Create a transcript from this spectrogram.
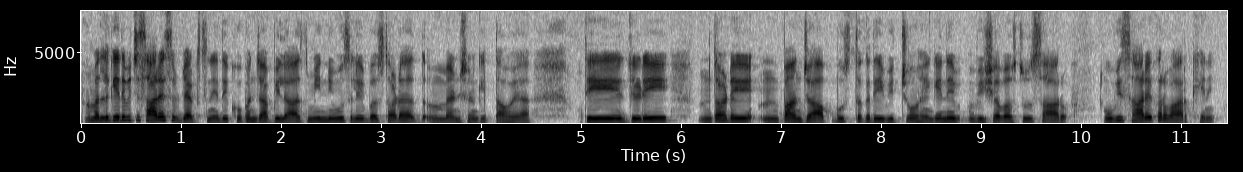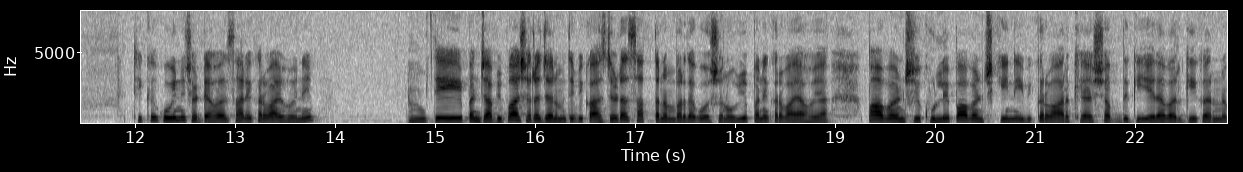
ਮਤਲਬ ਕਿ ਇਹਦੇ ਵਿੱਚ ਸਾਰੇ ਸਬਜੈਕਟਸ ਨੇ, ਦੇਖੋ, ਪੰਜਾਬੀ ਲਾਜ਼ਮੀ ਨਿਊ ਸਿਲੇਬਸ ਤੁਹਾਡਾ ਮੈਂਸ਼ਨ ਕੀਤਾ ਹੋਇਆ। ਤੇ ਜਿਹੜੇ ਤੁਹਾਡੇ ਪੰਜਾਬ ਪੁਸਤਕ ਦੇ ਵਿੱਚੋਂ ਹੈਗੇ ਨੇ ਵਿਸ਼ਾ ਵਸਤੂ ਸਾਰ, ਉਹ ਵੀ ਸਾਰੇ ਕਰਵਾ ਰੱਖੇ ਨੇ। ਠੀਕ ਹੈ, ਕੋਈ ਨਹੀਂ ਛੱਡਿਆ ਹੋਇਆ, ਸਾਰੇ ਕਰਵਾਏ ਹੋਏ ਨੇ। ਅਤੇ ਪੰਜਾਬੀ ਭਾਸ਼ਾ ਦਾ ਜਨਮ ਅਤੇ ਵਿਕਾਸ ਜਿਹੜਾ 7 ਨੰਬਰ ਦਾ ਕੁਐਸਚਨ ਉਹ ਵੀ ਆਪਾਂ ਨੇ ਕਰਵਾਇਆ ਹੋਇਆ। ਭਾਵੰਸ਼ ਖੁੱਲੇ ਭਾਵੰਸ਼ ਕੀ ਨੇ ਵੀ ਕਰਵਾ ਰੱਖਿਆ ਸ਼ਬਦ ਕੀ ਇਹਦਾ ਵਰਗੀਕਰਨ।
